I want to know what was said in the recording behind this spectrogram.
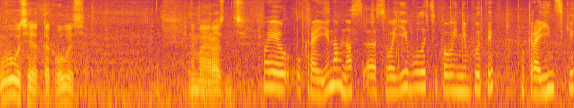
Вулиця так вулиця. Немає різниці. Ми Україна, у нас е, свої вулиці повинні бути українські.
